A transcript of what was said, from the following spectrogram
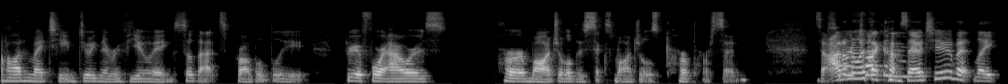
on my team doing the reviewing. So that's probably three or four hours per module. There's six modules per person. So, so I don't know what that comes out to, but like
